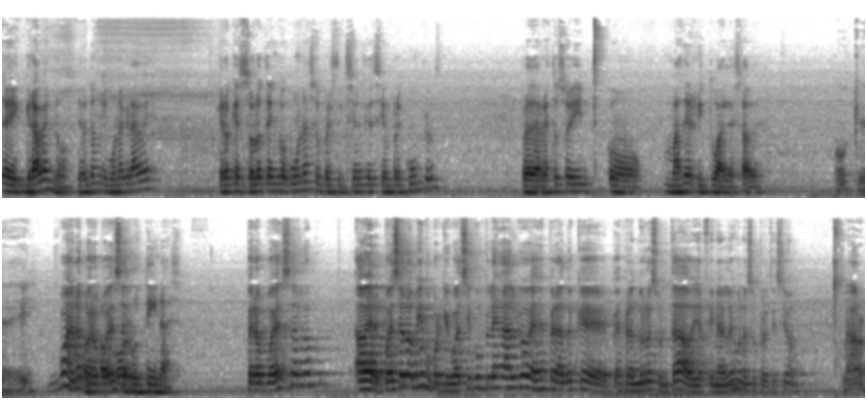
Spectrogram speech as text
Eh, graves no, yo no tengo ninguna grave. Creo que solo tengo una superstición que siempre cumplo. Pero de resto soy como más de rituales, ¿sabes? Ok. Bueno, O- pero o- puede o ser. rutinas. Pero puede ser lo. A ver, puede ser lo mismo, porque igual si cumples algo es esperando que esperando un resultado y al final es una superstición. Claro.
